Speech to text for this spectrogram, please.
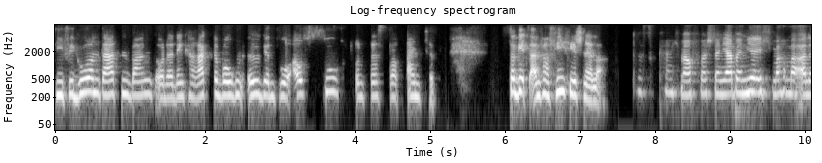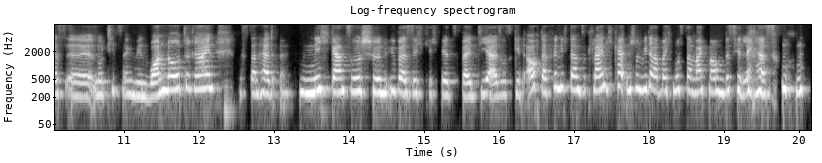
die Figurendatenbank oder den Charakterbogen irgendwo aufsucht und das dort eintippt. So geht es einfach viel, viel schneller. Das kann ich mir auch vorstellen. Ja, bei mir, ich mache mal alles äh, Notizen irgendwie in OneNote rein. Das ist dann halt nicht ganz so schön übersichtlich wie jetzt bei dir. Also es geht auch, da finde ich dann so Kleinigkeiten schon wieder, aber ich muss dann manchmal auch ein bisschen länger suchen.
